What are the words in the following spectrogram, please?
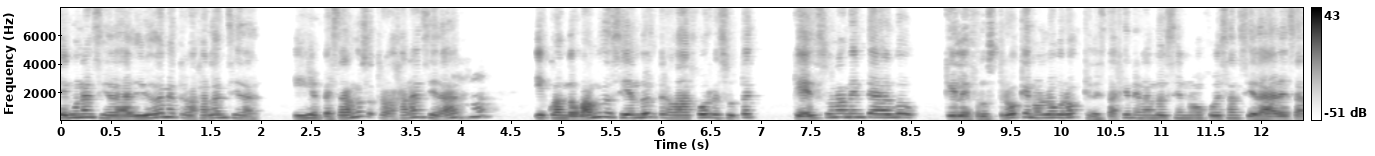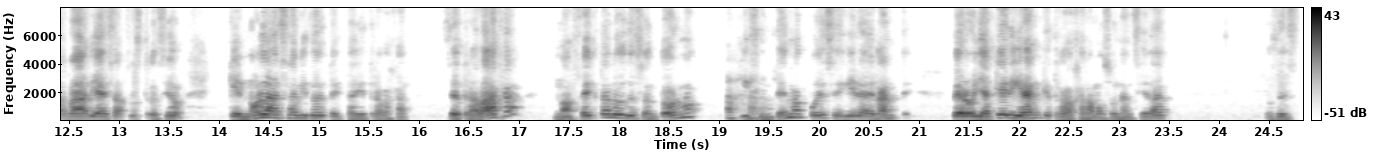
tengo una ansiedad, ayúdame a trabajar la ansiedad. Y empezamos a trabajar la ansiedad. Y cuando vamos haciendo el trabajo, resulta que es solamente algo que le frustró, que no logró, que le está generando ese enojo, esa ansiedad, esa rabia, esa frustración, que no la ha sabido detectar y trabajar. Se trabaja, no afecta a los de su entorno y sin tema puede seguir adelante. Pero ya querían que trabajáramos una ansiedad. Entonces,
